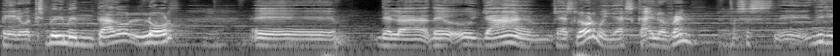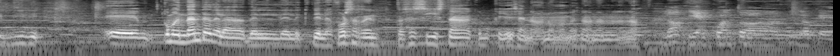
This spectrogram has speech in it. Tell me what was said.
pero experimentado Lord eh, de la de uh, ya ya es Lord, güey, ya es Kylo Ren. Entonces, eh, eh, comandante de la, del- de la Fuerza Ren. Entonces sí está como que yo decía, no, no mames, no, no, no, no. No, y en cuanto a lo que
